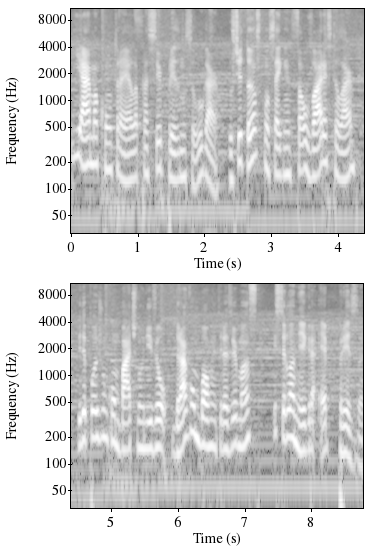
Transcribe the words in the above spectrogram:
e arma contra ela para ser presa no seu lugar. Os titãs conseguem salvar Estelar e depois de um combate no nível Dragon Ball entre as irmãs, Estrela Negra é presa.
